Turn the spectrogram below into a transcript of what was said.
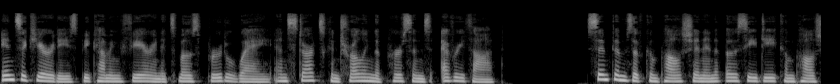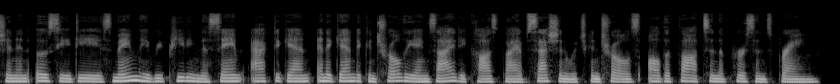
Insecurities becoming fear in its most brutal way and starts controlling the person's every thought. Symptoms of compulsion in OCD Compulsion in OCD is mainly repeating the same act again and again to control the anxiety caused by obsession, which controls all the thoughts in the person's brain.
